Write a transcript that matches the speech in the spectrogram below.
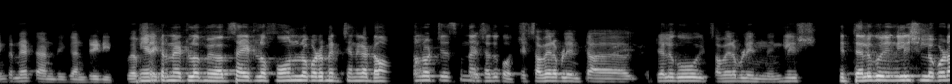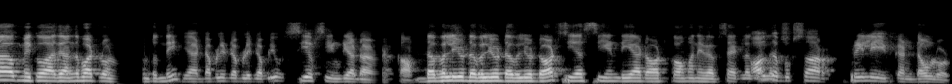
internet and you can read it ఇంటర్నెట్లో మీ వెబ్సైట్లో ఫోన్లో కూడా మీరు చిన్నగా డౌన్లోడ్ చేసుకుని దాన్ని చదువుకోవచ్చు. It's available in Telugu it's available in English Telugu ఇంగ్లీష్లో కూడా మీకు అది అందుబాటులో ఉంటుంది ఉంటుంది Yeah, www.cfcindia.com. W W W dot C F C India dot com అనే వెబ్సైట్లో books are freely you can download.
